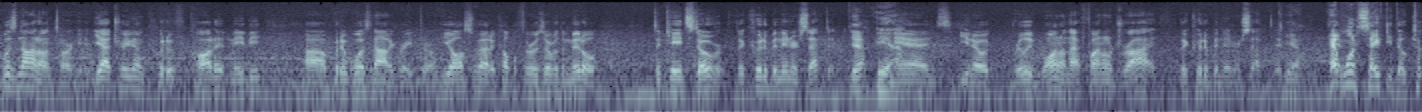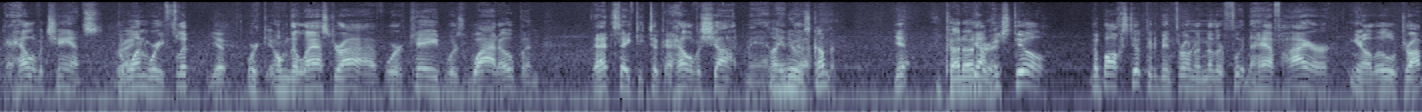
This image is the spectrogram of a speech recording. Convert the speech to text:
was not on target. Yeah, TreVeyon could have caught it maybe, uh, but it was not a great throw. He also had a couple throws over the middle to Cade Stover that could have been intercepted. Yeah. Yeah. And, you know, really one on that final drive that could have been intercepted. Yeah. That And- one safety though took a hell of a chance. The Right. one where he flipped Yep. where on the last drive where Cade was wide open, that safety took a hell of a shot, man. Well, he And, knew it uh, was coming. Yeah. He cut under yeah, he still the ball still could have been thrown another foot and a half higher. You know, the little drop,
